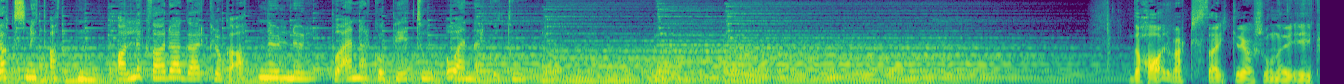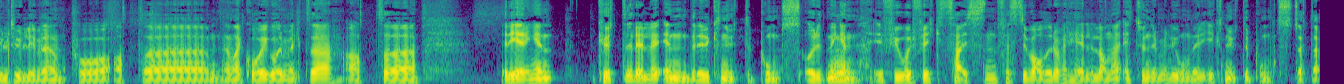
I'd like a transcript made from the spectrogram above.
Dagsnytt 18 alle hverdager kl 18.00 på NRK P2 og NRK2. Det har vært sterke reaksjoner i kulturlivet på at uh, NRK i går meldte at uh, regjeringen kutter eller endrer knutepunktsordningen. I fjor fikk 16 festivaler over hele landet 100 millioner i knutepunktstøtte.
